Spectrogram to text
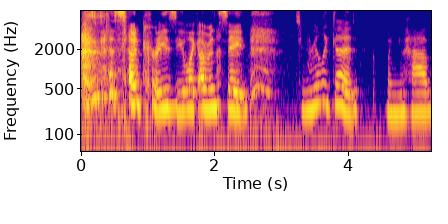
This is gonna sound crazy. Like I'm insane. It's really good when you have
